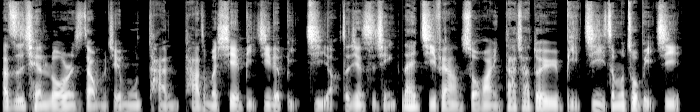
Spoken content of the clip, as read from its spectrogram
那之前 Lawrence 在我们节目谈他怎么写笔记的笔记啊，这件事情那一集非常受欢迎。大家对于笔记怎么做笔记，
